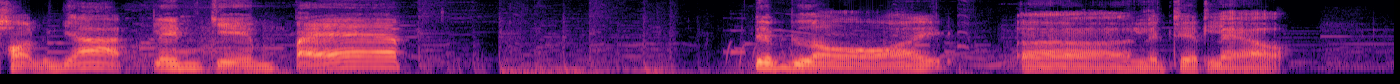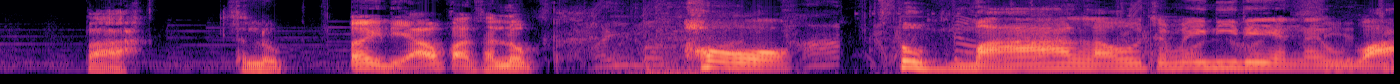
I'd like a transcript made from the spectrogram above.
ขออนุญาตเล่นเกมแป๊บ เรียบร้อย เอ่อเหลือเจ็ดแล้วป่ะสรุป เอ้ย เดี๋ยวก่อนสรุปโหสุ่มมาเราจะไม่นี่ได้ยังไงวะ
